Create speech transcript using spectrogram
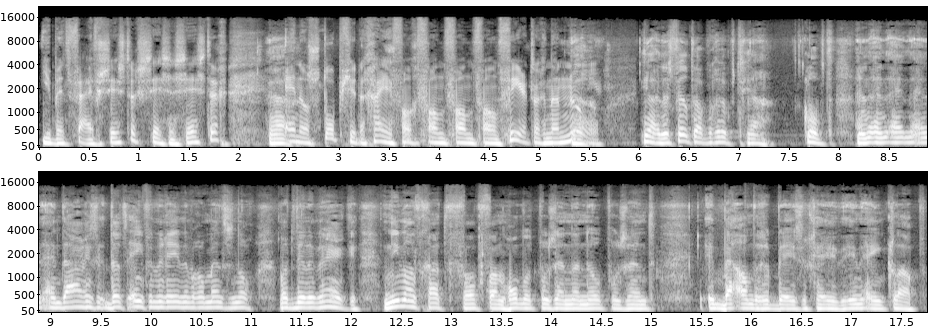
je bent 65, 66 ja. en dan stop je, dan ga je van, van, van, van 40 naar 0. Ja, ja dat is veel te abrupt, ja. Klopt. En, en, en, en daar is, dat is een van de redenen waarom mensen nog wat willen werken. Niemand gaat van, van 100% naar 0% bij andere bezigheden in één klap.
